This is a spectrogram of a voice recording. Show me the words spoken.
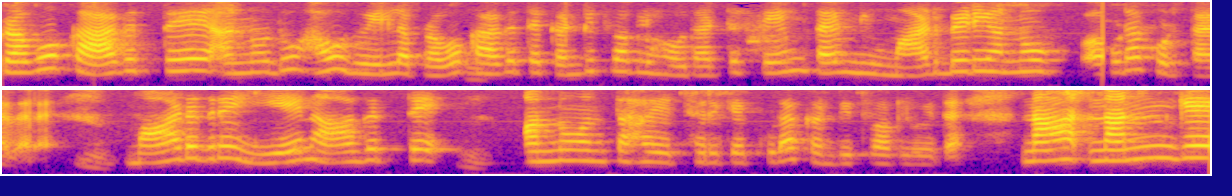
ಪ್ರವೋಕ್ ಆಗುತ್ತೆ ಅನ್ನೋದು ಹೌದು. ಇಲ್ಲ ಪ್ರವೋಕ್ ಆಗುತ್ತೆ ಖಂಡಿತವಾಗ್ಲೂ ಹೌದು. ಅಟ್ ದ ಸೇಮ್ ಟೈಮ್ ನೀವು ಮಾಡಬೇಡಿ ಅನ್ನೋ ಕೂಡ ಕೊಡ್ತಾ ಇದ್ದಾರೆ ಮಾಡಿದ್ರೆ ಏನಾಗುತ್ತೆ ಅನ್ನುವಂತಹ ಎಚ್ಚರಿಕೆ ಕೂಡ ಖಂಡಿತವಾಗ್ಲೂ ಇದೆ. ನಾ ನನ್ಗೆ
